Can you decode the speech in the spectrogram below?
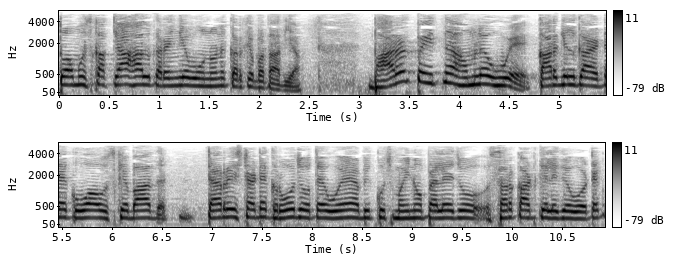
तो हम उसका क्या हाल करेंगे वो उन्होंने करके बता दिया। भारत पे इतने हमले हुए, कारगिल का अटैक हुआ, उसके बाद टेररिस्ट अटैक रोज होते हुए अभी कुछ महीनों पहले जो सर काट के ले गए वो अटैक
